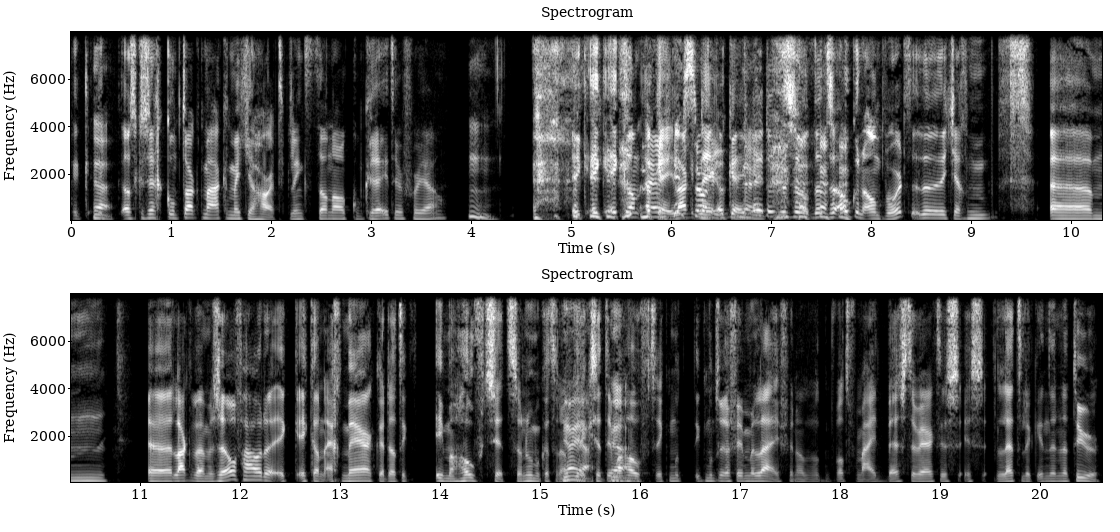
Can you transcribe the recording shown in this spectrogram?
Ik, Ja. ik- als ik zeg contact maken met je hart, klinkt het dan al concreter voor jou? Hmm. Ik, ik, ik kan. Oké, Nee, nee, oké, nee. dat, is, dat is ook een antwoord. Dat je echt. mm, eh, laat ik het bij mezelf houden. Ik, ik kan echt merken dat ik in mijn hoofd zit. Zo noem ik het dan ook. Ja, ja, ik zit in ja. mijn hoofd. Ik moet, ik moet er even in mijn lijf. En dat, wat, wat voor mij het beste werkt, is, is letterlijk in de natuur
